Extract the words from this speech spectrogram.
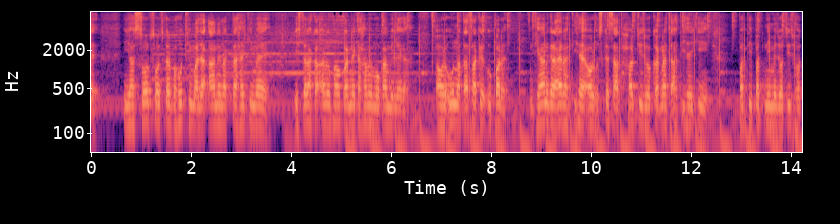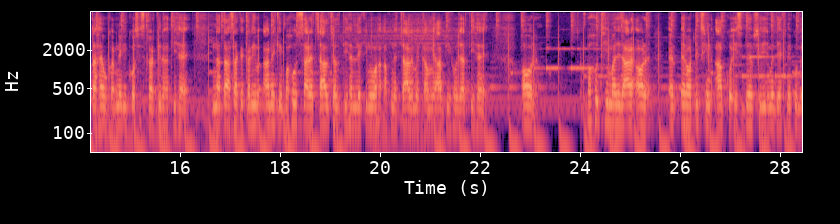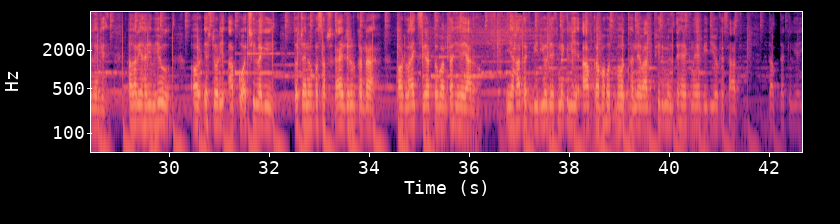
यह सोच सोच कर बहुत ही मज़ा आने लगता है कि मैं इस तरह का अनुभव करने का हमें मौका मिलेगा। और वो नताशा के ऊपर ध्यान गिराए रहती है और उसके साथ हर चीज़ वो करना चाहती है कि पति पत्नी में जो चीज़ होता है वो करने की कोशिश करती रहती है। नताशा के करीब आने के बहुत सारे चाल चलती है, लेकिन वह अपने चाल में कामयाब भी हो जाती है। और बहुत ही मज़ेदार और एरोटिक सीन आपको इस वेब सीरीज़ में देखने को मिलेंगे। अगर यह रिव्यू और स्टोरी आपको अच्छी लगी तो चैनल को सब्सक्राइब ज़रूर करना और लाइक शेयर तो बनता ही है यारों। यहाँ तक वीडियो देखने के लिए आपका बहुत बहुत धन्यवाद। फिर मिलते हैं एक नए वीडियो के साथ। तब तक के लिए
